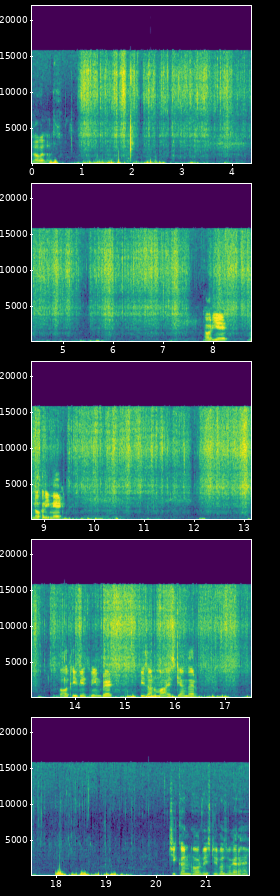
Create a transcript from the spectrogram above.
ज़बरदस्त। और ये लोकली मेड बहुत ही बेहतरीन ब्रेड पिज़्ज़ा नुमा, इसके अंदर चिकन और वेजिटेबल्स वगैरह हैं।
